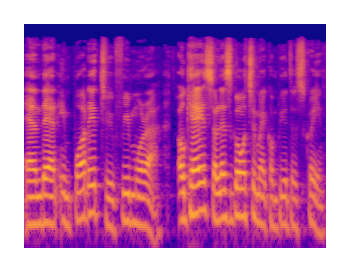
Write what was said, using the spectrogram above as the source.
and then import it to Filmora. Okay, so let's go to my computer screen.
